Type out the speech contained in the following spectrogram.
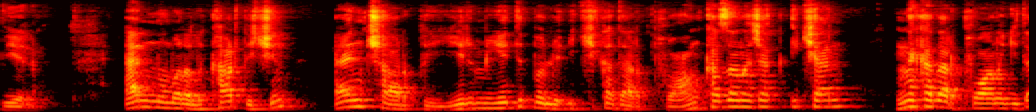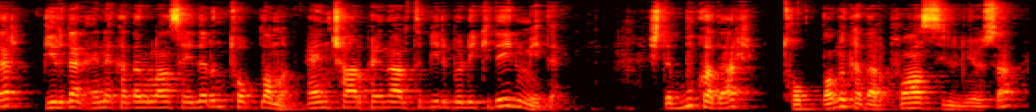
diyelim. n numaralı kart için n çarpı 27 bölü 2 kadar puan kazanacak iken ne kadar puanı gider? Birden n'e kadar olan sayıların toplamı. n çarpı n artı 1 bölü 2 değil miydi? İşte bu kadar toplamı kadar puan siliniyorsa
